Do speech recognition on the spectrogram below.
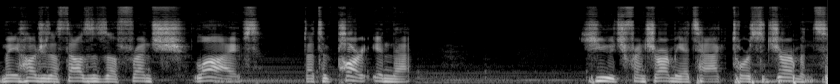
many hundreds of thousands of French lives that took part in that huge French army attack towards the Germans.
